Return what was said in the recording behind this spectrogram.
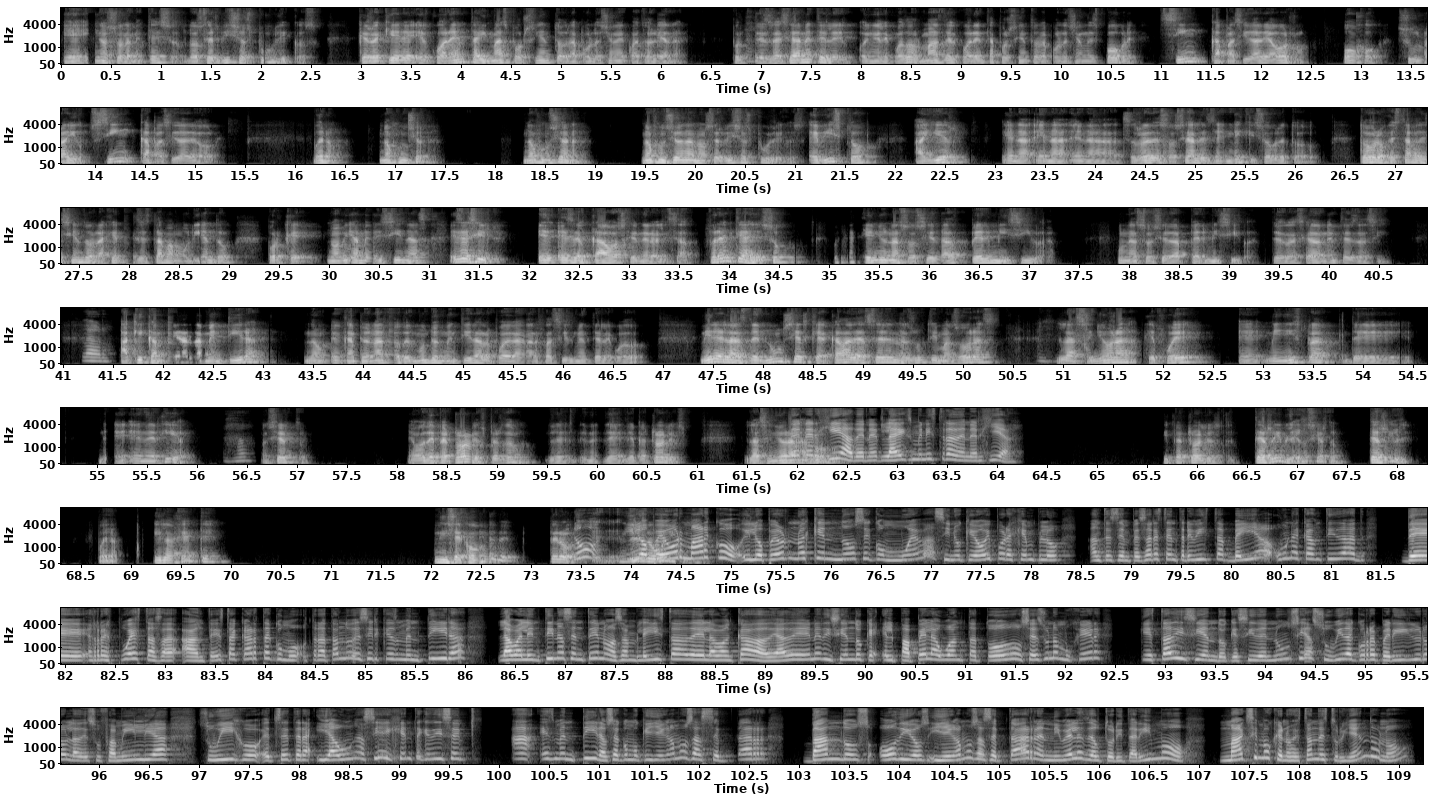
Eh, y no solamente eso, los servicios públicos, que requiere el 40 y más por ciento de la población ecuatoriana, porque desgraciadamente en el Ecuador más del 40% de la población es pobre, sin capacidad de ahorro. Ojo, subrayo, sin capacidad de ahorro. Bueno, no funciona, no funciona, no funcionan los servicios públicos. He visto ayer en, en las redes sociales de X sobre todo, todo lo que estaba diciendo la gente se estaba muriendo porque no había medicinas. Es decir, e-, es, el caos generalizado. Frente a eso, usted tiene una sociedad permisiva, una sociedad permisiva. Desgraciadamente es así. Claro. Aquí campea la mentira, ¿no? El campeonato del mundo en mentira lo puede ganar fácilmente el Ecuador. Mire las denuncias que acaba de hacer en las últimas horas la señora que fue eh, ministra de Energía. ¿No es cierto? O de petróleos, perdón, de, petróleos. La señora... De energía, de la ex ministra de Energía. Y petróleos. Terrible, ¿no es cierto? Terrible. Bueno, y la gente ni se conmueve. Pero no, y lo, peor, Marco, y lo peor no es que no se conmueva, sino que hoy, por ejemplo, antes de empezar esta entrevista, veía una cantidad de respuestas ante esta carta como tratando de decir que es mentira. La Valentina Centeno, asambleísta de la bancada de ADN, diciendo que el papel aguanta todo. O sea, es una mujer que está diciendo que si denuncia su vida corre peligro, la de su familia, su hijo, etc. Y aún así hay gente que dice, ah, es mentira. O sea, como que llegamos a aceptar bandos, odios y llegamos a aceptar niveles de autoritarismo máximos que nos están destruyendo, ¿no?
